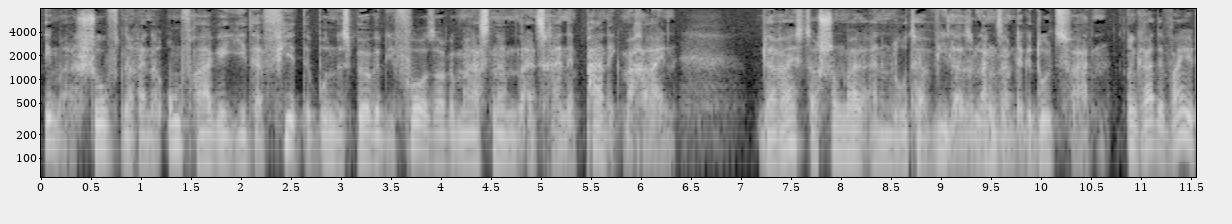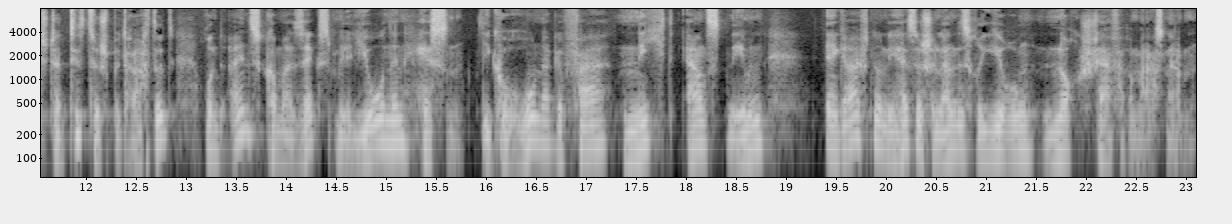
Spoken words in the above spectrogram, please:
immer schuf nach einer Umfrage jeder vierte Bundesbürger die Vorsorgemaßnahmen als reine Panikmache ein. Da reißt doch schon mal einem Lothar Wieler so langsam der Geduldsfaden. Und gerade weil statistisch betrachtet rund 1,6 Millionen Hessen die Corona-Gefahr nicht ernst nehmen, ergreift nun die hessische Landesregierung noch schärfere Maßnahmen.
